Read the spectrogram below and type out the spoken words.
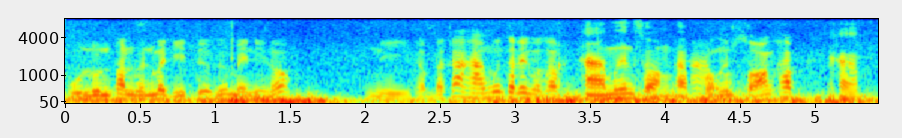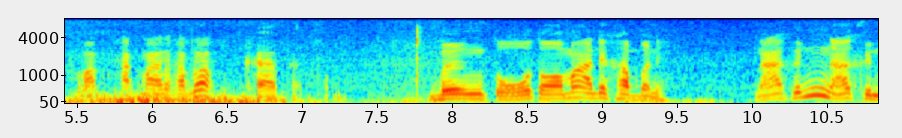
ปูรุ่นพันธุ์เพิ่นมาดีเติบอยู่แม่นี่เนาะนี่ครับราคาหางมื่นเท่าไหร่ก็ครับห้าหมื่นสองครับหาผมมื่นสองครับครับมักถักมากนะครับเนาะครับครับผมเบิ่งโตต่อมาเด้อครับบัดนี้หนาขึ้นหนาขึ้น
